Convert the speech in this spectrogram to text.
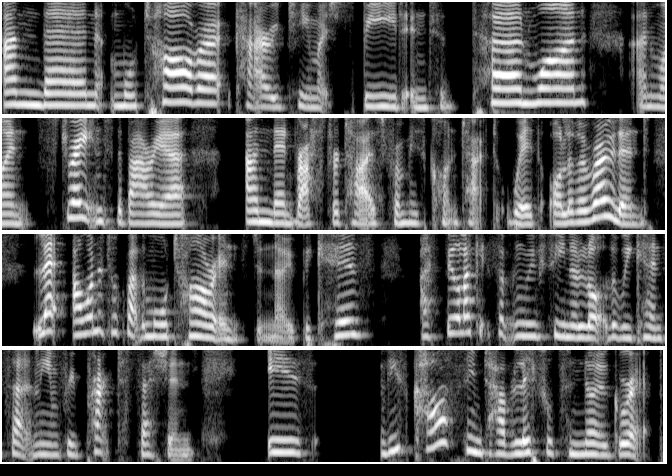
And then Mortara carried too much speed into turn one and went straight into the barrier. And then Rast retires from his contact with Oliver Rowland. Let I want to talk about the Mortara incident though, because I feel like it's something we've seen a lot of the weekend, certainly in free practice sessions, is these cars seem to have little to no grip.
